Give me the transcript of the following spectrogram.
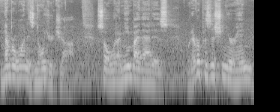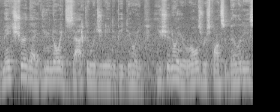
Number one is know your job. So what I mean by that is whatever position you're in, make sure that you know exactly what you need to be doing. You should know your roles, responsibilities.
